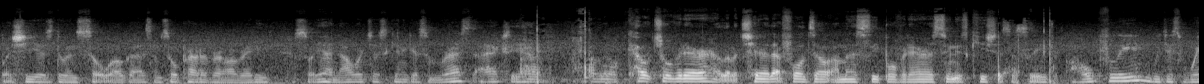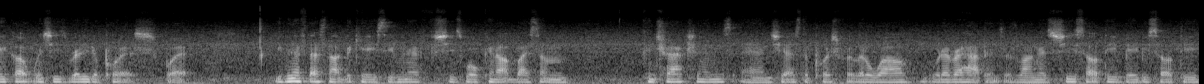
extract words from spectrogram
But she is doing so well, guys. I'm so proud of her already. So yeah, now we're just gonna get some rest. I actually have a little couch over there, a little chair that folds out. I'm gonna sleep over there as soon as Keshia's asleep. Hopefully, we just wake up when she's ready to push. But even if that's not the case, even if she's woken up by some contractions and she has to push for a little while, whatever happens, as long as she's healthy, baby's healthy,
